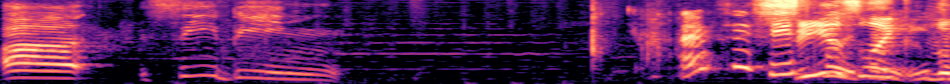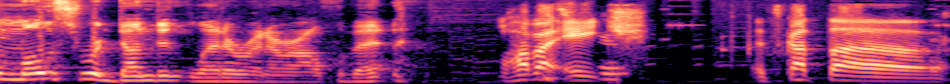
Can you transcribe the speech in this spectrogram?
Uh, C being I'd say C, c is probably like pretty the most redundant letter in our alphabet Well, how about That's true. H? It's got the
